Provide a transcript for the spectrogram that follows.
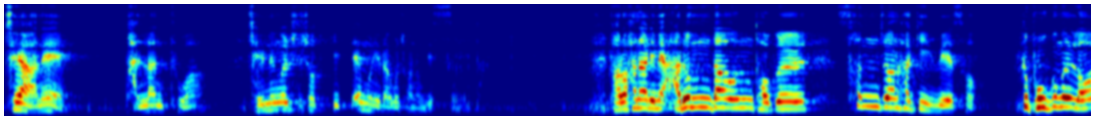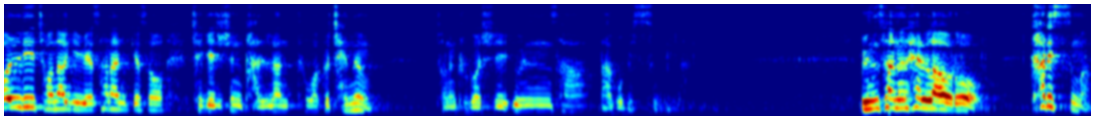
제 안에 달란트와 재능을 주셨기 때문이라고 저는 믿습니다. 바로 하나님의 아름다운 덕을 선전하기 위해서 그 복음을 널리 전하기 위해서 하나님께서 제게 주신 달란트와 그 재능 저는 그것이 은사라고 믿습니다. 은사는 헬라어로 카리스마,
